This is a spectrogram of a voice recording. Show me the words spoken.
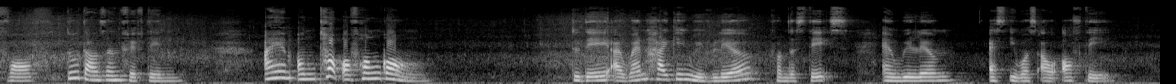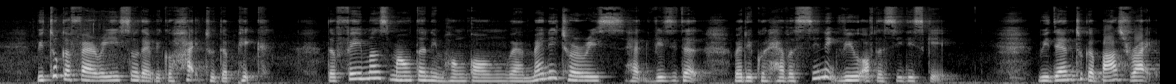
4th, 2015. I am on top of Hong Kong. Today I went hiking with Leah from the States and William as it was our off day. We took a ferry so that we could hike to the peak, the famous mountain in Hong Kong where many tourists had visited where they could have a scenic view of the cityscape. We then took a bus ride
